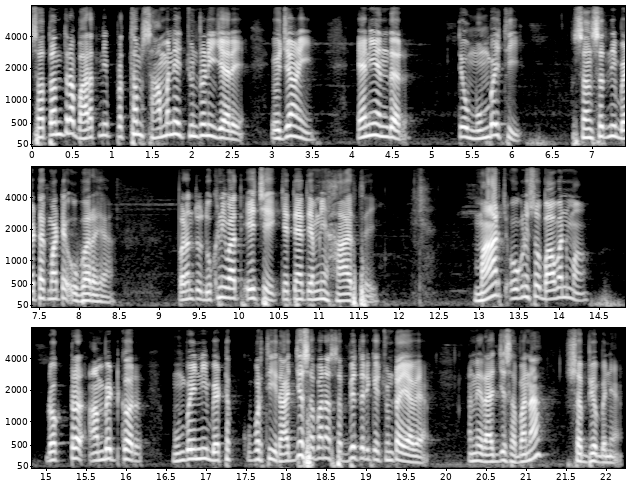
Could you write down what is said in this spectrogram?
સ્વતંત્ર ભારતની પ્રથમ સામાન્ય ચૂંટણી જ્યારે યોજાણી, એની અંદર તેઓ મુંબઈથી સંસદની બેઠક માટે ઊભા રહ્યા. પરંતુ દુઃખની વાત એ છે કે ત્યાં તેમની હાર થઈ. માર્ચ ઓગણીસો બાવનમાં ડૉક્ટર આંબેડકર મુંબઈની બેઠક ઉપરથી રાજ્યસભાના સભ્ય તરીકે ચૂંટાઈ આવ્યા અને રાજ્યસભાના સભ્ય બન્યા.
